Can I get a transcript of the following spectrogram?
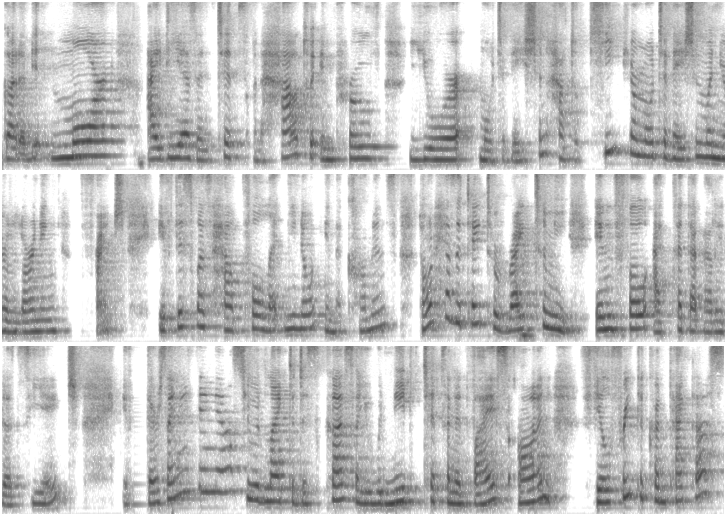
got a bit more ideas and tips on how to improve your motivation, how to keep your motivation when you're learning French. If this was helpful, let me know in the comments. Don't hesitate to write to me info at pretaparler.ch. If there's anything else you would like to discuss or you would need tips and advice on, feel free to contact us.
